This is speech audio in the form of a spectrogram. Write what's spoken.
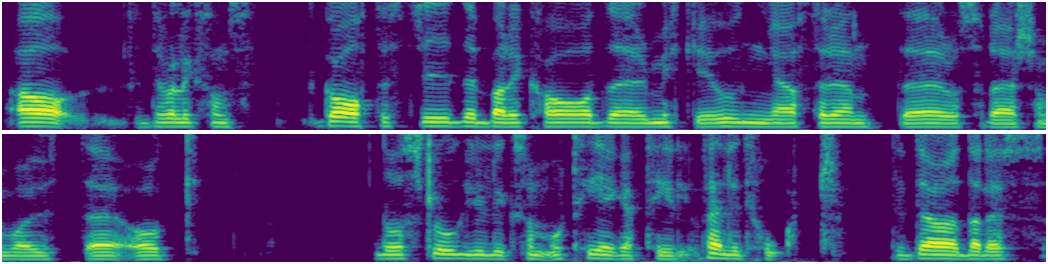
ja, det var liksom gatustrider, barrikader, mycket unga studenter och sådär som var ute och då slog ju liksom Ortega till väldigt hårt. Det dödades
